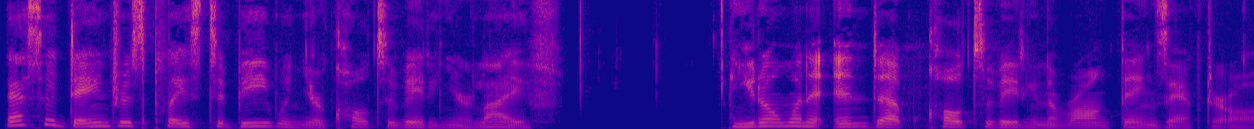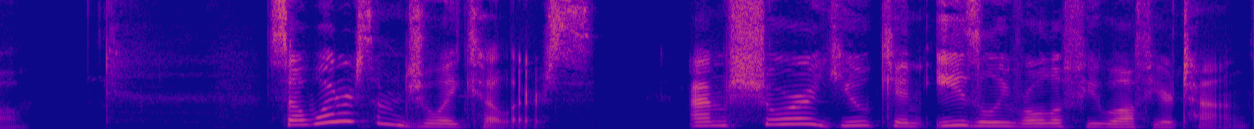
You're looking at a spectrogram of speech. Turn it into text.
That's a dangerous place to be when you're cultivating your life. You don't want to end up cultivating the wrong things after all. So, what are some joy killers? I'm sure you can easily roll a few off your tongue.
